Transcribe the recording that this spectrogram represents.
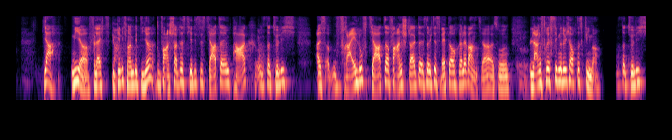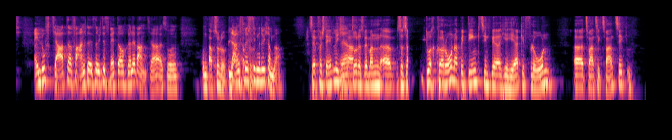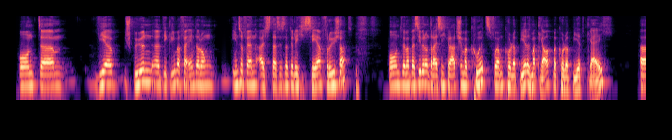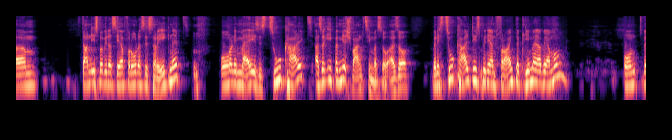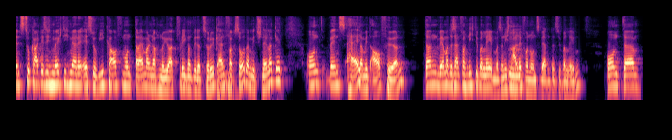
Ja, Nia, vielleicht beginne ich mal mit dir. Du veranstaltest hier dieses Theater im Park ja. und natürlich als Freilufttheaterveranstalter ist natürlich das Wetter auch relevant. Ja? Also langfristig natürlich auch das Klima. Und natürlich Freilufttheaterveranstalter ist natürlich das Wetter auch relevant. Ja? Also und absolut, langfristig ja, absolut. natürlich auch Klima. Selbstverständlich, ja. so dass wenn man äh, sozusagen durch Corona bedingt sind wir hierher geflohen äh, 2020 und ähm, wir spüren äh, die Klimaveränderung insofern, als dass es natürlich sehr früh schaut. Und wenn man bei 37 Grad schon mal kurz vorm Kollabiert, also man glaubt, man kollabiert gleich, ähm, dann ist man wieder sehr froh, dass es regnet. Und im Mai ist es zu kalt. Also ich, bei mir schwankt es immer so. Also wenn es zu kalt ist, bin ich ein Freund der Klimaerwärmung. Und wenn es zu kalt ist, möchte ich mir einen SUV kaufen und dreimal nach New York fliegen und wieder zurück. Einfach so, damit es schneller geht. Und wenn es heiß damit aufhören, dann werden wir das einfach nicht überleben. Also nicht mhm. alle von uns werden das überleben. Und ähm,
